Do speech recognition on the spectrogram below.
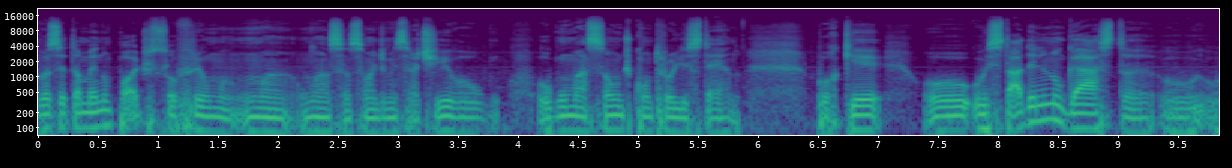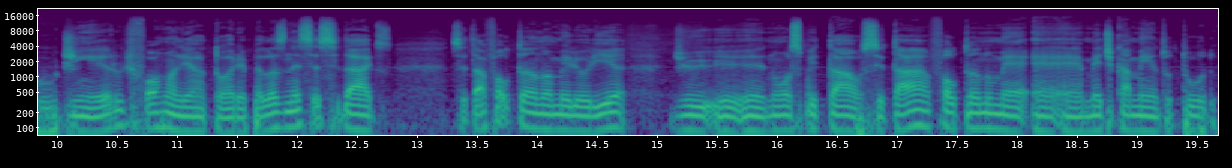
que você também não pode sofrer uma, uma, uma sanção administrativa ou alguma ação de controle externo. Porque o, o Estado ele não gasta o, o dinheiro de forma aleatória, pelas necessidades. Se está faltando a melhoria de, no hospital, se está faltando me, é, é, medicamento, tudo,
